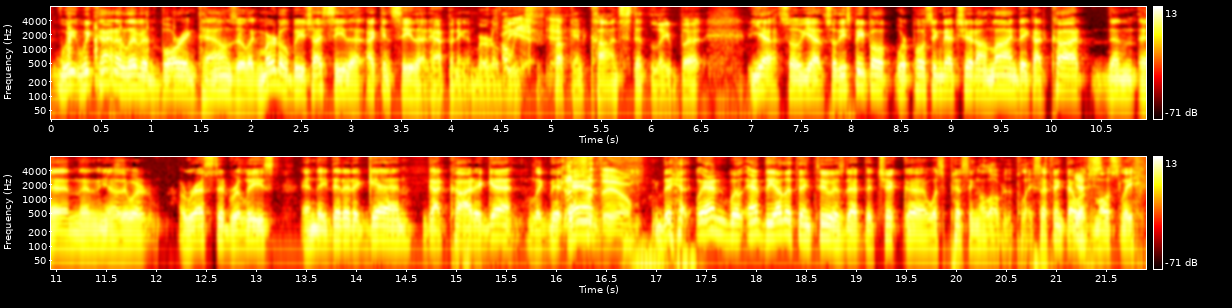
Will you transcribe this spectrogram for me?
we we kind of live in boring towns though. Like Myrtle Beach, I see that. I can see that happening in Myrtle Oh, Beach, yeah, yeah. fucking constantly. But yeah, so yeah, so these people were posting that shit online. They got caught, then and then you know they were arrested, released, and they did it again, got caught again. Like they, Good and, for them. They had, and well, and the other thing too is that the chick uh, was pissing all over the place. I think that was mostly.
